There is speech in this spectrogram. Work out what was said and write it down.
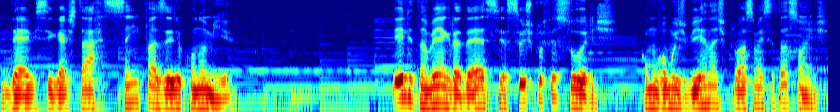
deve-se gastar sem fazer economia. Ele também agradece a seus professores, como vamos ver nas próximas citações.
